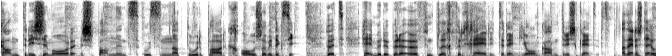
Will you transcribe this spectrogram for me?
Gantrische Moor, Spannendes aus dem Naturpark, auch schon wieder gewesen. Heute haben wir über den öffentlichen Verkehr in der Region Gantrisch geredet. An dieser Stelle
